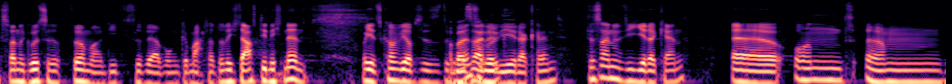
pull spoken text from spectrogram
es war eine größere Firma, die diese Werbung gemacht hat. Und ich darf die nicht nennen. Und jetzt kommen wir auf dieses Aber Dokument es ist eine, zurück. die jeder kennt. Das ist eine, die jeder kennt. Äh, und ähm,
